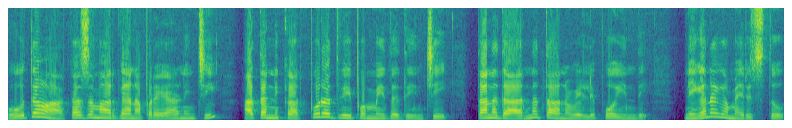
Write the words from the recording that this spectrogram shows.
భూతం ఆకాశ మార్గాన ప్రయాణించి అతన్ని కర్పూర ద్వీపం మీద దించి తన దారిన తాను వెళ్ళిపోయింది. నిగనగ మెరుస్తూ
